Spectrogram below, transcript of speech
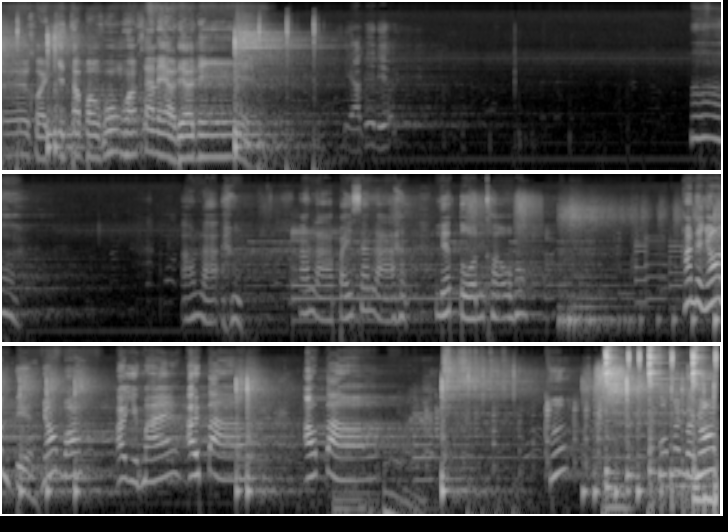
เออข่อยกินตะเปาหุ้งหัวกะแล้วเดี๋ยวนี้เดี๋ยวพี่เดี๋ยว เอาละเอาละไปซะละเลือดตนเขาฮันจะย้อมเตี๋ยย้อมบ่เอาอีกไหมเอาเปล่า เอาเปล่าฮะพวกมันมาย้อม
